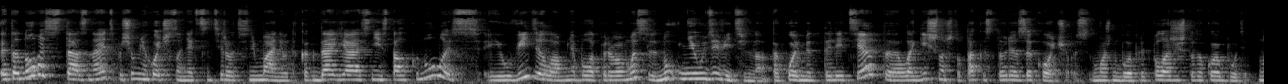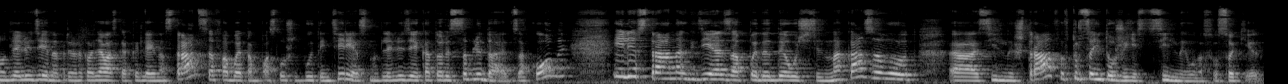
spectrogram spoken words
эта новость, да, знаете, почему мне хочется не акцентировать внимание? Вот когда я с ней столкнулась и увидела, у меня была первая мысль, ну, неудивительно, такой менталитет, э, логично, что так история закончилась. Можно было предположить, что такое будет. Но для людей, например, для вас, как и для иностранцев, об этом послушать будет интересно. Для людей, которые соблюдают законы, или в странах, где за ПДД очень сильно наказывают, э, сильные штрафы. В Турции они тоже есть сильные у нас высокие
